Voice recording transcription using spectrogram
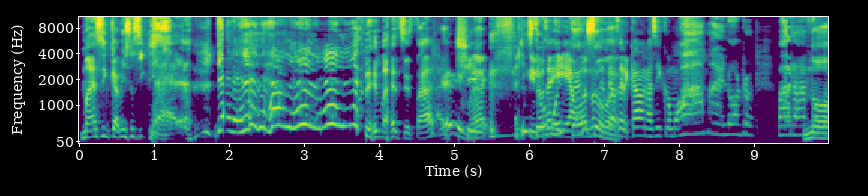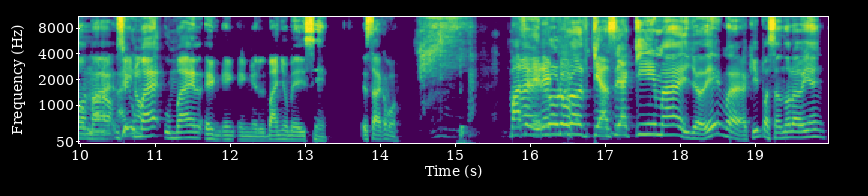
Más sin camisa así. Ma, se estaba heavy, Chile. Y, no sé, muy y a vos no se te acercaban así como, ah, ma, el honro. Ah, no, No, foto". ma. Sí, un no. un ma en, en- en el baño me dice. Estaba como. Pase "Ma, el directo. Rod, ¿Qué hace aquí, ma? Y yo, di, ma, aquí pasándola bien.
